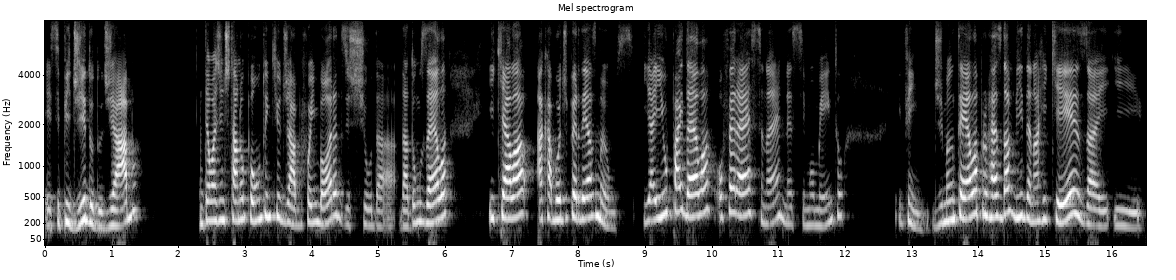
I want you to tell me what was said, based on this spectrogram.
esse pedido do diabo. Então a gente está no ponto em que o diabo foi embora, desistiu da, da donzela, e que ela acabou de perder as mãos. E aí o pai dela oferece, né, nesse momento, enfim, de manter ela para o resto da vida, na riqueza e, e,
